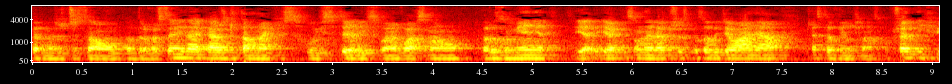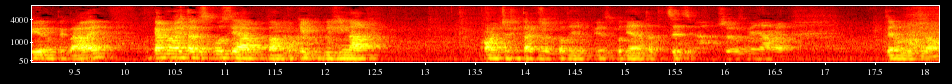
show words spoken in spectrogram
pewne rzeczy są kontrowersyjne, każdy tam ma jakiś swój styl i swoją własną rozumienie, jakie są najlepsze sposoby działania, często wyniesione z poprzednich firm itd. Tak w każdym razie ta dyskusja tam po kilku godzinach kończy się tak, że jest podjęta decyzja, że zmieniamy tym ludziom,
